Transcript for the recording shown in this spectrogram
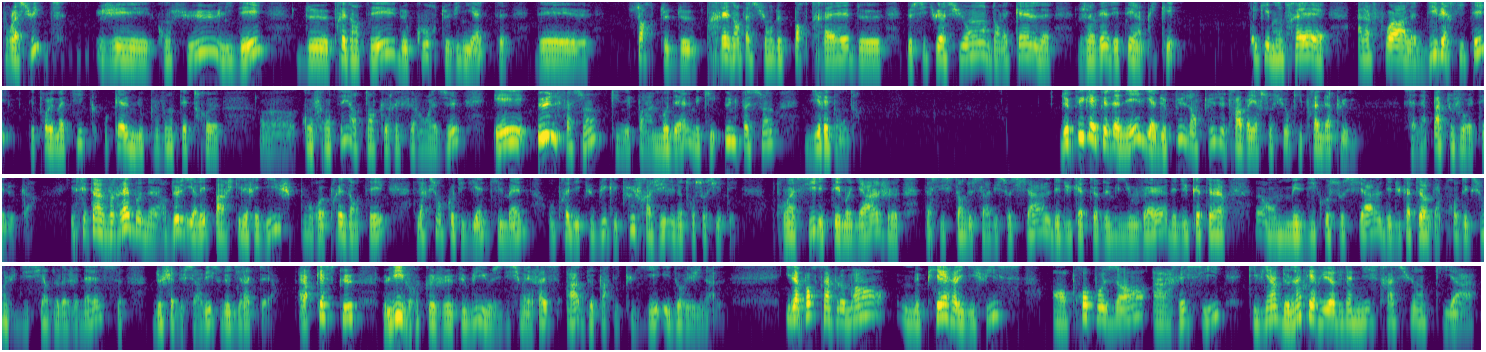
Pour la suite, j'ai conçu l'idée de présenter de courtes vignettes, des sorte de présentation, de portrait, de, situations dans lesquelles j'avais été impliqué et qui montraient à la fois la diversité des problématiques auxquelles nous pouvons être euh, confrontés en tant que référents ASE et une façon, qui n'est pas un modèle, mais qui est une façon d'y répondre. Depuis quelques années, il y a de plus en plus de travailleurs sociaux qui prennent la plume. Ça n'a pas toujours été le cas. Et c'est un vrai bonheur de lire les pages qu'il rédige pour présenter l'action quotidienne qu'il mène auprès des publics les plus fragiles de notre société. On trouve ainsi les témoignages d'assistants de services sociaux, d'éducateurs de milieu ouvert, d'éducateurs en médico-social, d'éducateurs de la protection judiciaire de la jeunesse, de chefs de service ou de directeurs. Alors qu'est-ce que le livre que je publie aux éditions RS a de particulier et d'original? Il apporte simplement une pierre à l'édifice en proposant un récit qui vient de l'intérieur d'une administration qui a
